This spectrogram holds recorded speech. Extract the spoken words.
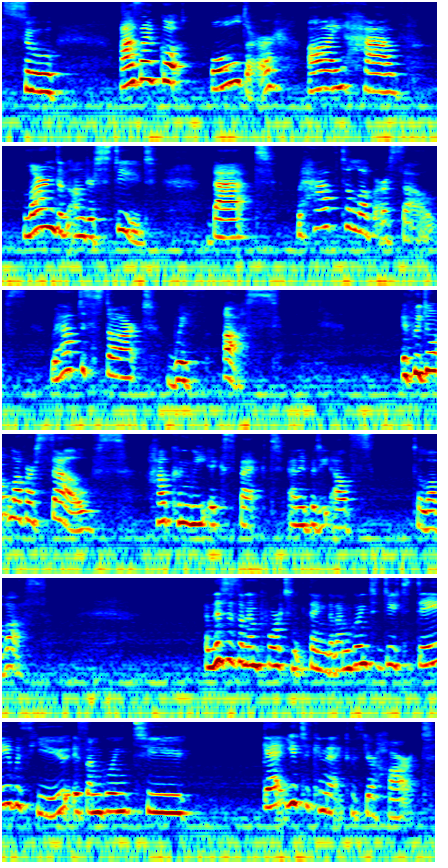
So, as I've got older, I have learned and understood that we have to love ourselves we have to start with us. If we don't love ourselves, how can we expect anybody else to love us? And this is an important thing that I'm going to do today with you is I'm going to get you to connect with your heart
